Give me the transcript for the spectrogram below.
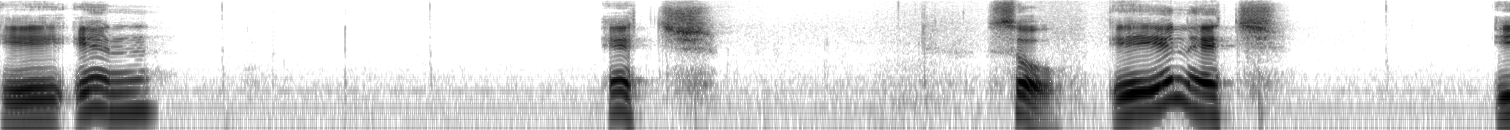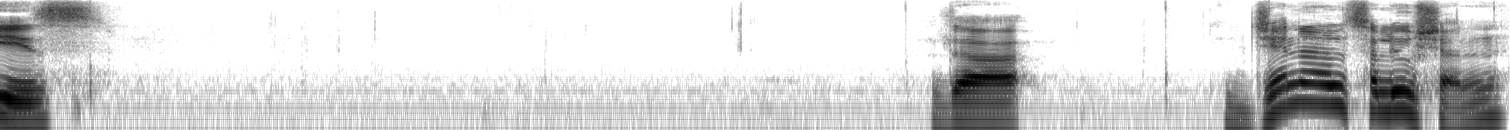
a n h. So, a n h is the general solution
